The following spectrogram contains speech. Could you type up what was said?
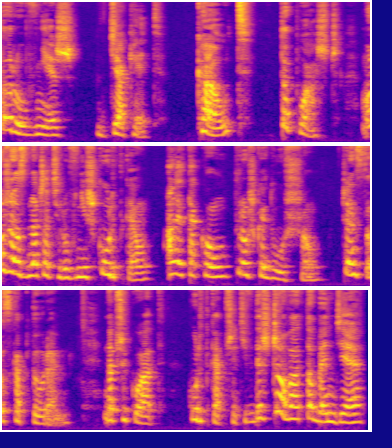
to również jacket. Coat to płaszcz. Może oznaczać również kurtkę, ale taką troszkę dłuższą, często z kapturem. Na przykład kurtka przeciwdeszczowa to będzie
